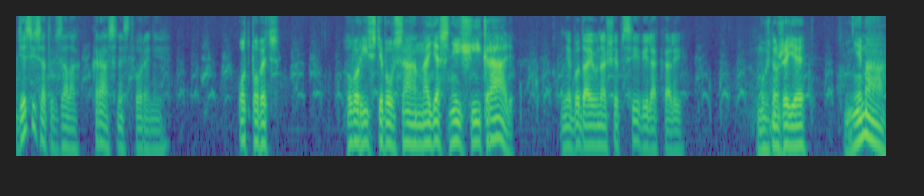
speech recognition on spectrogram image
Kde si sa tu vzala, krásne stvorenie? Odpovedz. Hovorí s tebou sám najjasnejší kráľ. Nebodajú naše psy vyľakali. Možno, že je nemá.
